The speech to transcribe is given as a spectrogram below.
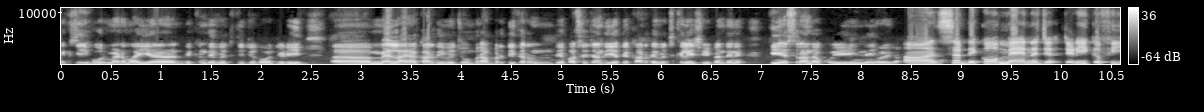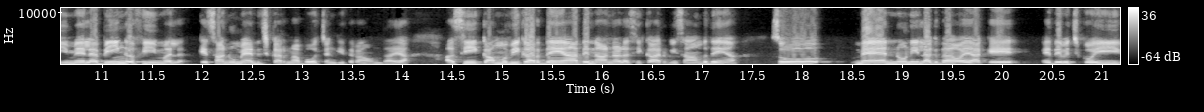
ਇੱਕ ਚੀਜ਼ ਹੋਰ ਮੈਡਮ ਆਈ ਹੈ ਦੇਖਣ ਦੇ ਵਿੱਚ ਕਿ ਜਦੋਂ ਜਿਹੜੀ ਅਹ, ਮਹਿਲਾ ਆ ਘਰ ਦੀ ਵਿੱਚ ਉਹ ਬਰਾਬਰਤੀ ਕਰਨ ਦੇ ਪਾਸੇ ਜਾਂਦੀ ਹੈ ਤੇ ਘਰ ਦੇ ਵਿੱਚ ਕਲੇਸ਼ ਵੀ ਪੈਂਦੇ ਨੇ। ਕਿ ਇਸ ਤਰ੍ਹਾਂ ਦਾ ਕੋਈ ਨਹੀਂ ਹੋਏਗਾ? ਸਰ ਦੇਖੋ ਮੈਨੇਜ ਜਿਹੜੀ ਇੱਕ ਫੀਮੇਲ ਹੈ ਬੀਇੰਗ ਅ ਫੀਮੇਲ ਕਿ ਸਾਨੂੰ ਮੈਨੇਜ ਕਰਨਾ ਬਹੁਤ ਚੰਗੀ ਤਰ੍ਹਾਂ ਆਉਂਦਾ ਆ। ਅਸੀਂ ਕੰਮ ਵੀ ਕਰਦੇ ਆ ਤੇ ਨਾਲ ਨਾਲ ਅਸੀਂ ਘਰ ਵੀ ਸਾਂਭਦੇ ਆ। ਸੋ ਮੈਨੂੰ ਨਹੀਂ ਲੱਗਦਾ ਹੋਇਆ ਕਿ ਇਹਦੇ ਵਿੱਚ ਕੋਈ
